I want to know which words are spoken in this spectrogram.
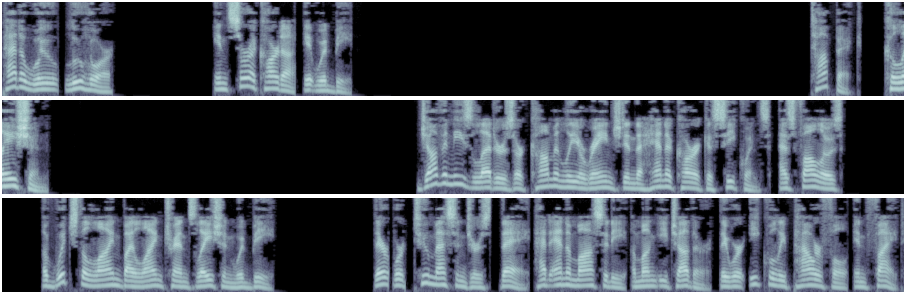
pada wu, luhur. In Surakarta, it would be Collation Javanese letters are commonly arranged in the Hanakaraka sequence, as follows of which the line-by-line -line translation would be There were two messengers, they had animosity among each other, they were equally powerful in fight.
